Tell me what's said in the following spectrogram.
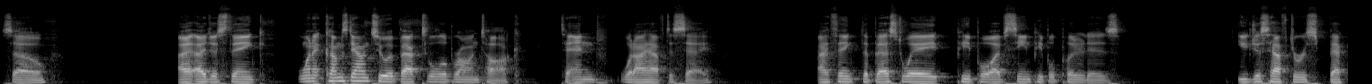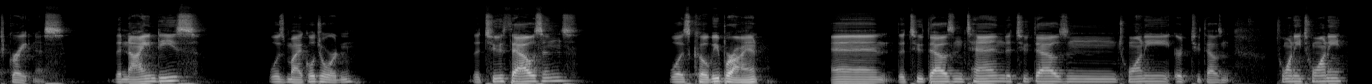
so I, I just think when it comes down to it back to the lebron talk to end what i have to say I think the best way people I've seen people put it is you just have to respect greatness. The 90s was Michael Jordan. The 2000s was Kobe Bryant. And the 2010 to 2020 or 2000 2020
